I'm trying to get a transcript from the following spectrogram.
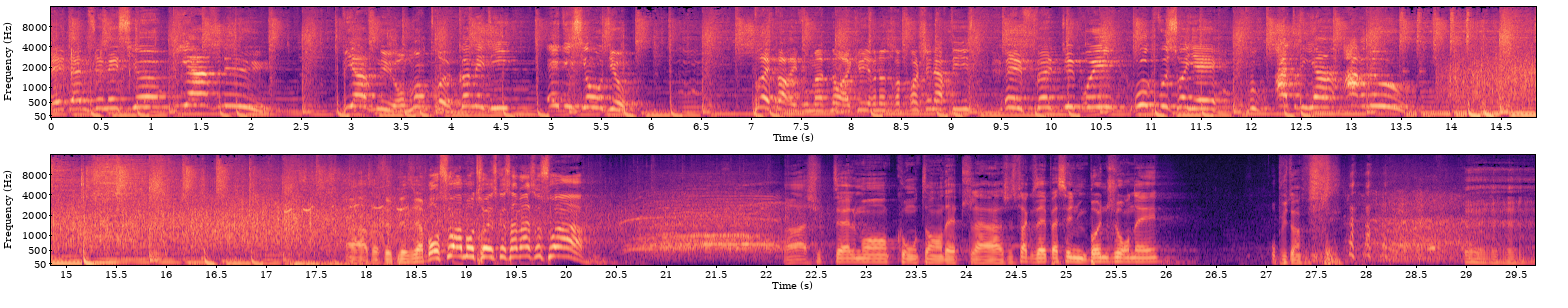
Mesdames et messieurs, bienvenue Bienvenue au Montreux Comédie, édition audio. Préparez-vous maintenant à accueillir notre prochain artiste et faites du bruit où que vous soyez pour Adrien Arnoux Ah, ça fait plaisir. Bonsoir Montreux, est-ce que ça va ce soir? Ah, je suis tellement content d'être là. J'espère que vous avez passé une bonne journée. Oh putain.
